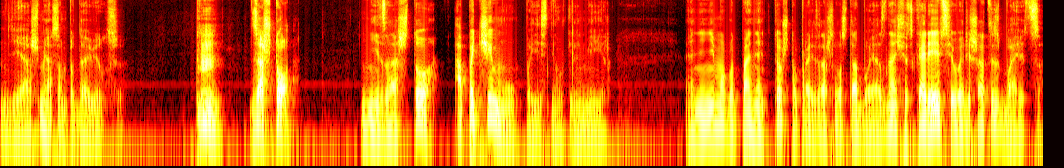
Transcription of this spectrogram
Я аж мясом подавился. «За что?» «Не за что, а почему?» — пояснил Кельмир. Они не могут понять то, что произошло с тобой, а значит, скорее всего, решат избавиться.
